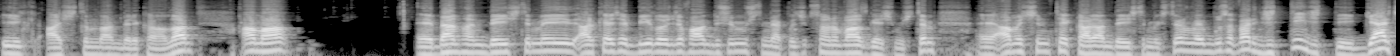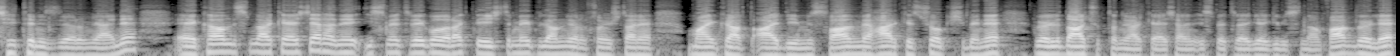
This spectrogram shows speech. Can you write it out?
İlk açtığımdan beri kanala. Ama e, ben hani değiştirmeyi arkadaşlar bir yıl önce falan düşünmüştüm yaklaşık sonra vazgeçmiştim. E, ama şimdi tekrardan değiştirmek istiyorum ve bu sefer ciddi ciddi gerçekten izliyorum yani. E, kanalın ismini arkadaşlar hani İsmet Rego olarak değiştirmeyi planlıyorum. Sonuçta hani Minecraft ID'miz falan ve herkes çok kişi beni böyle daha çok tanıyor arkadaşlar. Hani İsmet Rego gibisinden falan böyle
